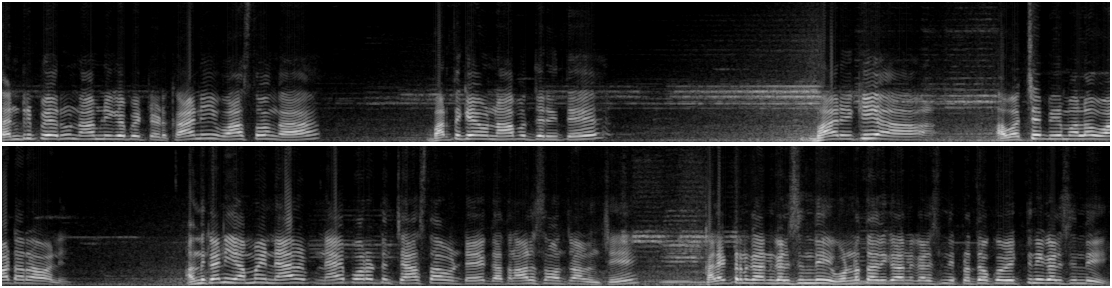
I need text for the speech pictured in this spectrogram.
తండ్రి పేరు నామినీగా పెట్టాడు. కానీ వాస్తవంగా భర్తకి ఏమైనా ఆపద జరిగితే భార్యకి ఆ- వచ్చే బీమాలో వాటా రావాలి. అందుకని ఈ అమ్మాయి న్యాయ న్యాయ పోరాటం చేస్తూ ఉంటే గత నాలుగు సంవత్సరాల నుంచి కలెక్టర్ గారిని కలిసింది ఉన్నతాధికారిని కలిసింది ప్రతి ఒక్క వ్యక్తిని కలిసింది.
